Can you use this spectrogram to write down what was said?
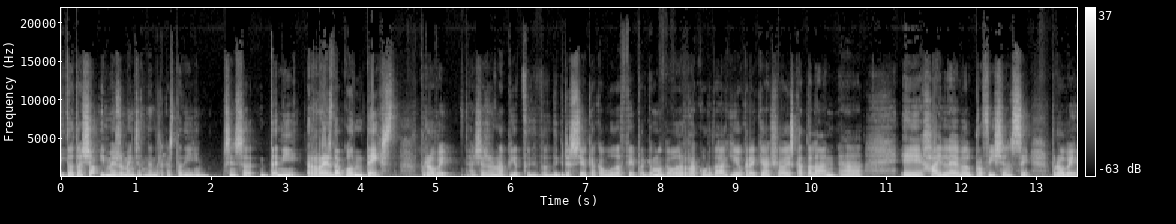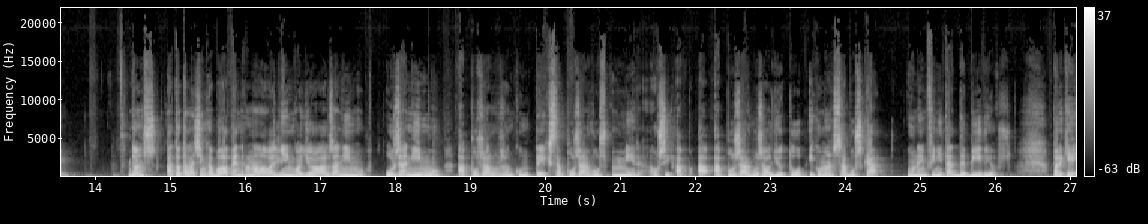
i tot això, i més o menys entendre què està dient, sense tenir res de context. Però bé, això és una petita digressió que acabo de fer perquè m'acabo de recordar que jo crec que això és català eh, eh, high level proficiency. Però bé, doncs a tota la gent que vol aprendre una nova llengua jo els animo us animo a posar-vos en context, a posar-vos mira, o sigui, a, a, a posar-vos al YouTube i començar a buscar una infinitat de vídeos perquè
